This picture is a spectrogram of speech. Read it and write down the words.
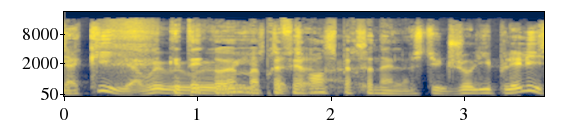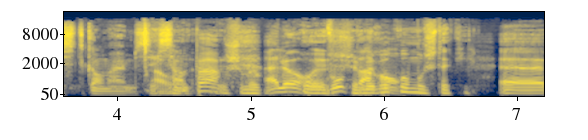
Moustaki, ah oui, oui, qui était oui, quand même ma préférence c'est- personnelle. C'est une jolie playlist quand même, c'est Ah sympa. je me- Alors, vos parents, beaucoup Moustaki. Euh,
